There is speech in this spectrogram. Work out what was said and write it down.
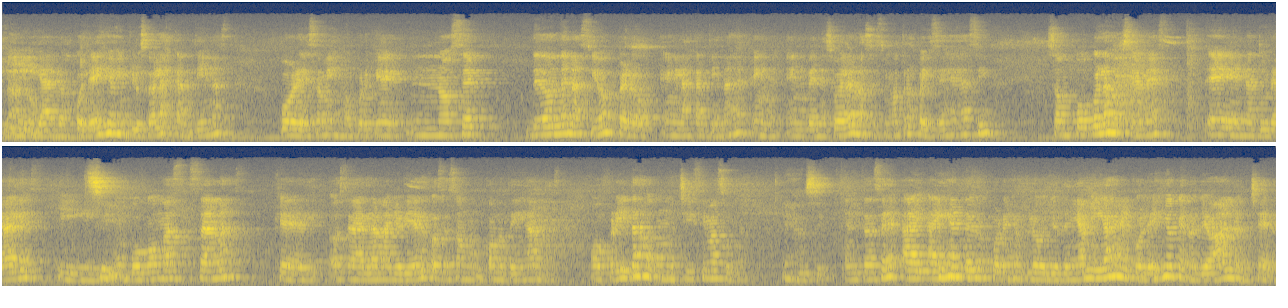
y a los colegios, incluso a las cantinas, por eso mismo, porque no sé de dónde nació, pero en las cantinas en, en Venezuela, no sé si en otros países es así, son poco las opciones eh, naturales y un poco más sanas que, o sea, la mayoría de las cosas son, como te dije antes, o fritas o con muchísima azúcar. Es así. Entonces, hay, hay gente que, por ejemplo, yo tenía amigas en el colegio que no llevaban lonchera,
